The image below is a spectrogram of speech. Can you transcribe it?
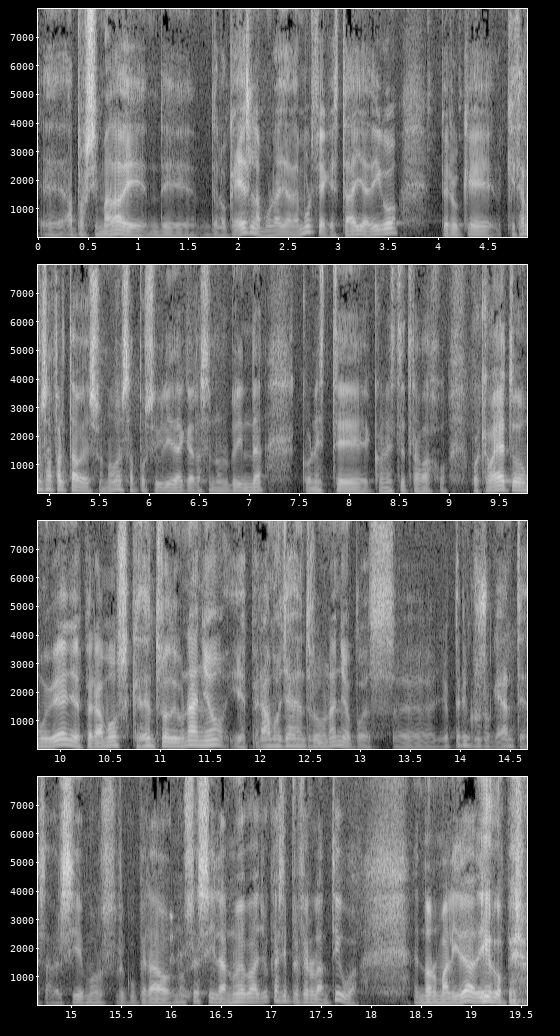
eh, aproximada de, de, lo que es la muralla de Murcia, que está ya digo, pero que quizá nos ha faltado eso, ¿no? Esa posibilidad que ahora se nos brinda con este, con este trabajo. Pues que vaya todo muy bien y esperamos que dentro de un año, y esperamos ya dentro de un año, pues eh, yo espero incluso que antes, a ver si hemos recuperado, no sé si la nueva, yo casi prefiero la antigua, normalidad digo, pero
